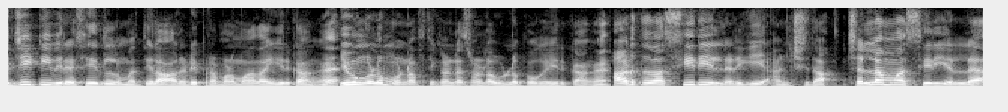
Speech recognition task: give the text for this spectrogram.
விஜய் டிவி ரசிகர்கள் மத்தியில் ஆல்ரெடி பிரபலமா தான் இருக்காங்க. இவங்களும் ஒன் ஆஃப் தி கண்டஸ்டண்டா உள்ள போக இருக்காங்க. அடுத்ததா சீரியல் நடிகை அன்ஷிதா. செல்லம்மா சீரியல்ல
